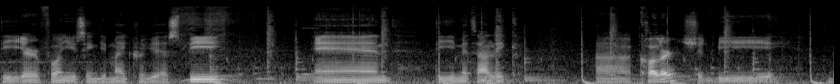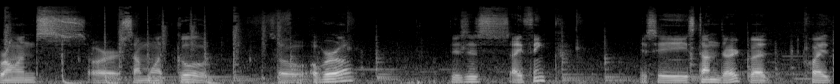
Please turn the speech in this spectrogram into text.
the earphone using the micro USB and the metallic uh, color should be bronze or somewhat gold. So overall this is I think is a standard but quite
